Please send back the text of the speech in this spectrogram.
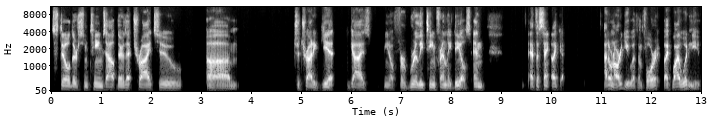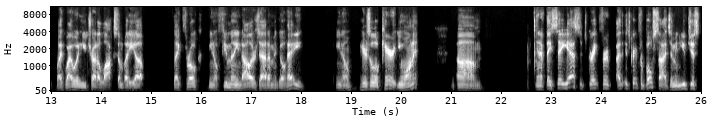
still there's some teams out there that try to um, to try to get guys you know, for really team friendly deals. And at the same, like, I don't argue with them for it. Like, why wouldn't you? Like, why wouldn't you try to lock somebody up, like throw, you know, a few million dollars at them and go, hey, you know, here's a little carrot. You want it? Um, and if they say yes, it's great for it's great for both sides. I mean, you've just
